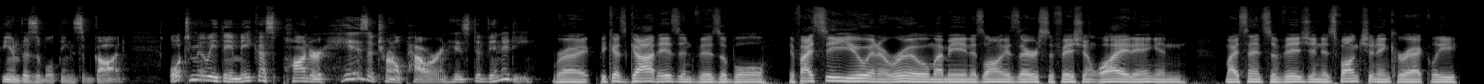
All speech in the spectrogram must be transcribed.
the invisible things of God. Ultimately, they make us ponder his eternal power and his divinity. Right, because God is invisible. If I see you in a room, I mean, as long as there's sufficient lighting and my sense of vision is functioning correctly,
